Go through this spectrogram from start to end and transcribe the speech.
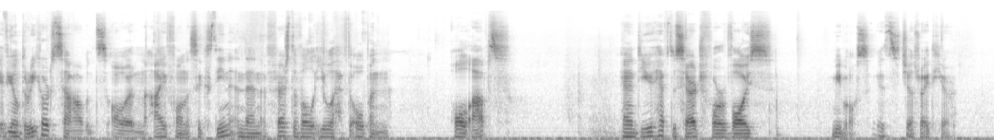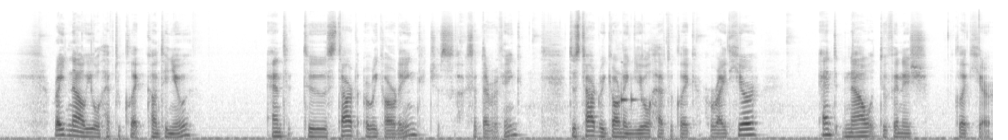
if you want to record sounds on iPhone 16 and then first of all you will have to open all apps and you have to search for voice memos. It's just right here. Right now you will have to click continue and to start a recording just accept everything. To start recording you will have to click right here and now to finish click here.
